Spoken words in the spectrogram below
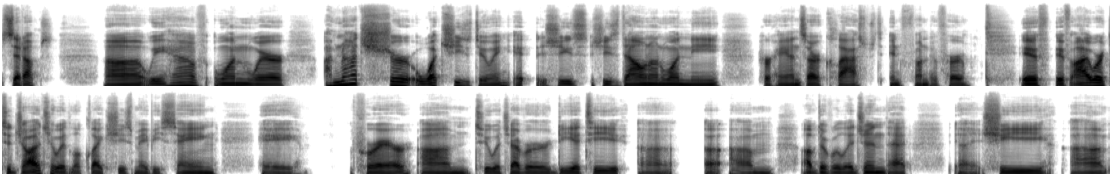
sit ups. Uh, we have one where I'm not sure what she's doing. It, she's she's down on one knee. Her hands are clasped in front of her. If if I were to judge, it would look like she's maybe saying a prayer um, to whichever deity uh, um, of the religion that uh, she um,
